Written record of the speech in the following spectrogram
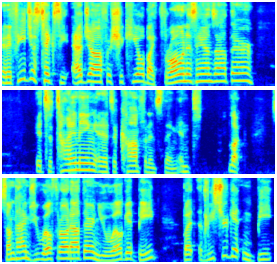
And if he just takes the edge off of Shaquille by throwing his hands out there, it's a timing and it's a confidence thing. And look, sometimes you will throw it out there and you will get beat, but at least you're getting beat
